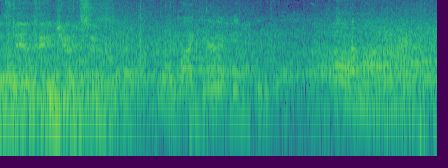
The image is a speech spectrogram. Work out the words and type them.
was Dante Jackson. I don't know why Garrett didn't put it up. Oh, my!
